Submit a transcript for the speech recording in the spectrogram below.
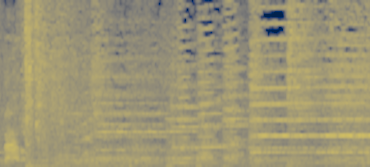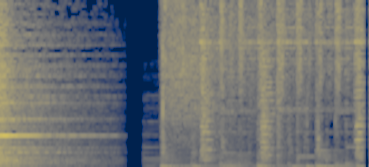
Battle.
